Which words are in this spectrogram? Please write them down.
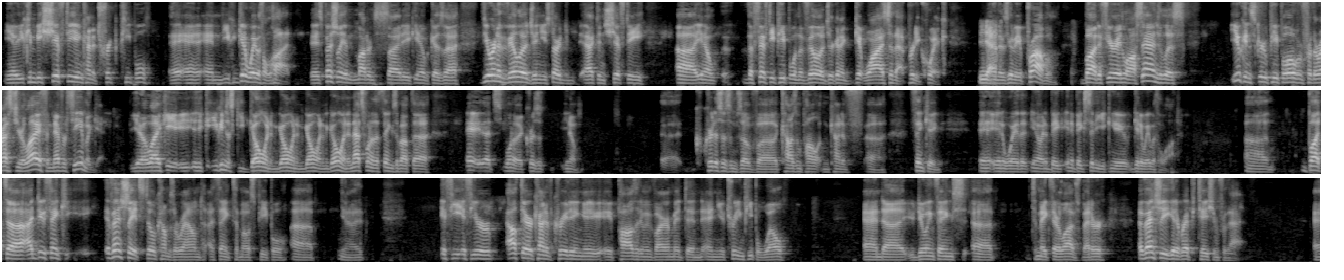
you know, you can be shifty and kind of trick people, and, and you can get away with a lot, especially in modern society. You know, because uh, if you're in a village and you start acting shifty, uh, you know, the 50 people in the village are going to get wise to that pretty quick. Yeah, and there's going to be a problem. But if you're in Los Angeles, you can screw people over for the rest of your life and never see them again. You know, like you, you, you, can just keep going and going and going and going, and that's one of the things about the. Hey, that's one of the you know criticisms of uh, cosmopolitan kind of uh, thinking, in, in, a way that you know in a big in a big city you can get away with a lot. Um, but uh, I do think eventually it still comes around. I think to most people, uh, you know, if you if you're out there kind of creating a, a positive environment and and you're treating people well and uh, you're doing things uh, to make their lives better, eventually you get a reputation for that.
